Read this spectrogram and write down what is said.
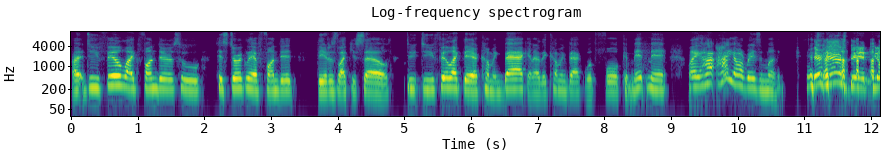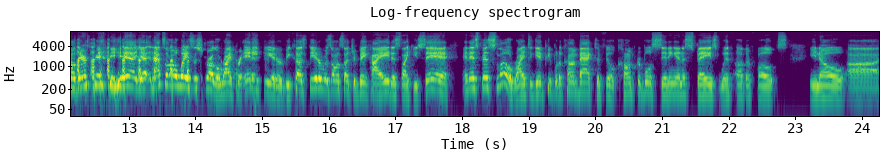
Uh, do you feel like funders who historically have funded theaters like yourselves do, do you feel like they're coming back and are they coming back with full commitment like how, how y'all raising money there has been, you know, there's been, yeah, yeah, and that's always a struggle, right, for any theater because theater was on such a big hiatus, like you said, and it's been slow, right, to get people to come back to feel comfortable sitting in a space with other folks, you know, uh,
